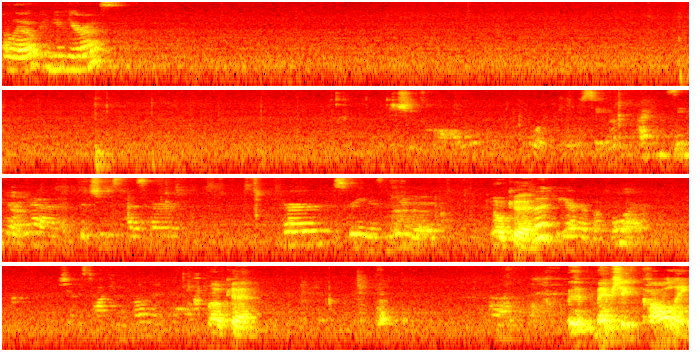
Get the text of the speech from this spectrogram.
Hello, can you hear us? Did she call? Or can you see her? I can see her, yeah, but she just has her, her screen is muted. Okay, Could hear her before. She was talking a moment ago. okay. Um, Maybe she could call in.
